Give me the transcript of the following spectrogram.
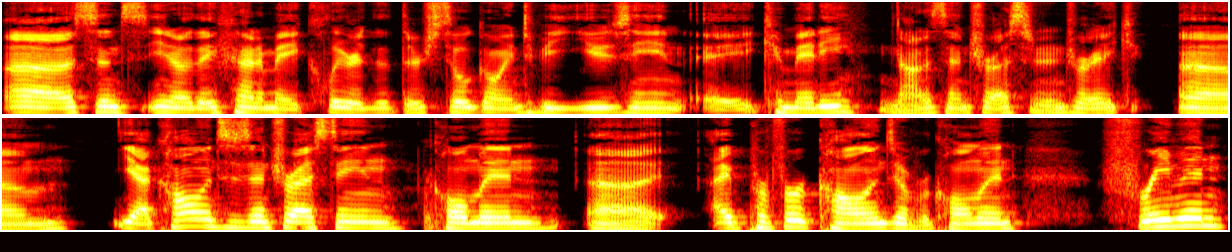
Uh, since, you know, they kind of made clear that they're still going to be using a committee, not as interested in Drake. Um, yeah, Collins is interesting. Coleman, uh, I prefer Collins over Coleman. Freeman,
